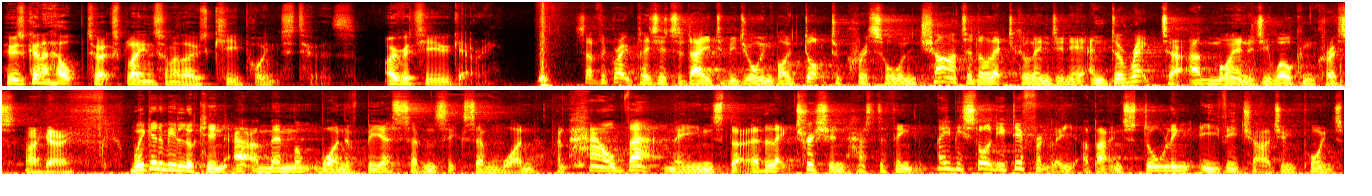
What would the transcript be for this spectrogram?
who's going to help to explain some of those key points to us. Over to you, Gary. So I have the great pleasure today to be joined by Dr. Chris Horne, Chartered Electrical Engineer and Director at myenergi. Welcome, Chris. Hi, Gary. We're going to be looking at Amendment 1 of BS 7671 and how that means that an electrician has to think maybe slightly differently about installing EV charging points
